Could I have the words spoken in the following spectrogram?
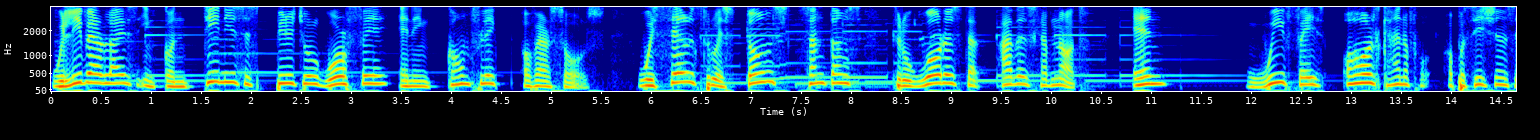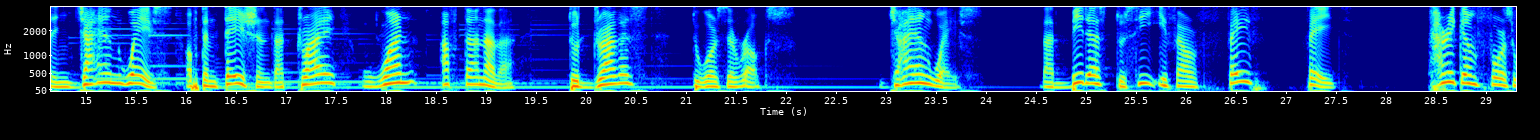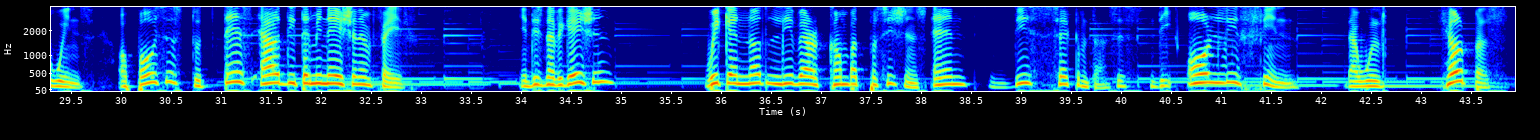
We live our lives in continuous spiritual warfare and in conflict of our souls. We sail through storms, sometimes through waters that others have not, and we face all kind of oppositions and giant waves of temptation that try one after another to drag us towards the rocks. Giant waves that beat us to see if our faith fades. Hurricane force winds oppose us to test our determination and faith. In this navigation, we cannot leave our combat positions, and in these circumstances, the only thing that will help us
